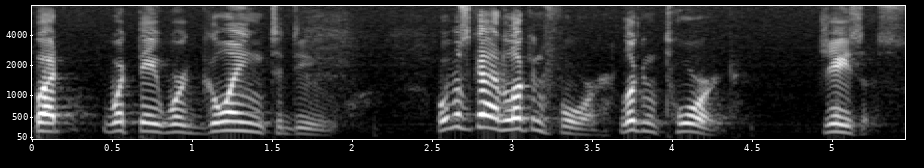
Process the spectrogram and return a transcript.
but what they were going to do. What was God looking for, looking toward? Jesus.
